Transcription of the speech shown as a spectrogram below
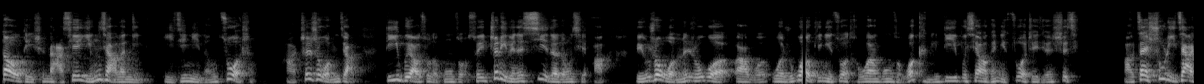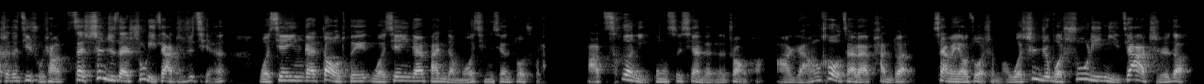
到底是哪些影响了你，以及你能做什么啊，这是我们讲第一步要做的工作。所以这里面的细的东西啊，比如说我们如果啊，我我如果给你做投关工作，我肯定第一步先要给你做这件事情啊，在梳理价值的基础上，在甚至在梳理价值之前，我先应该倒推，我先应该把你的模型先做出来啊，测你公司现在的状况啊，然后再来判断下面要做什么。我甚至我梳理你价值的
